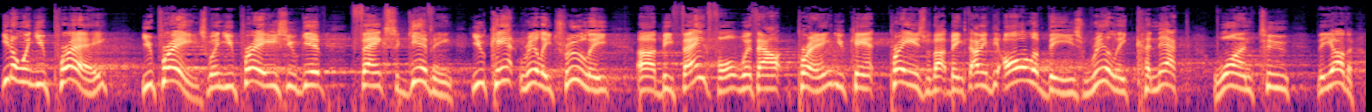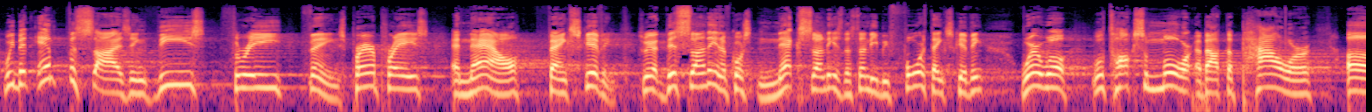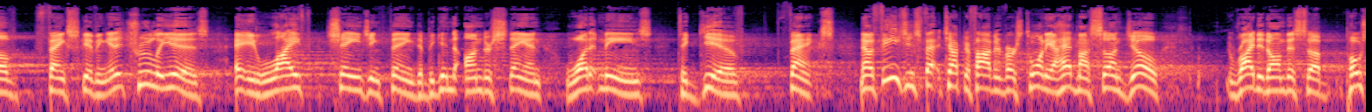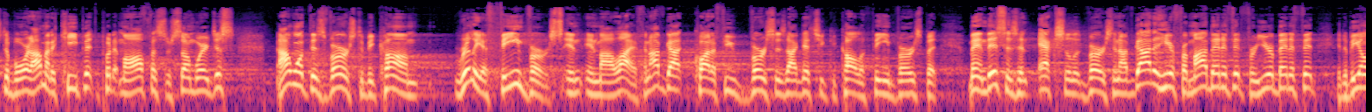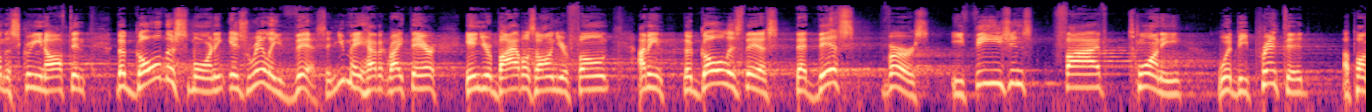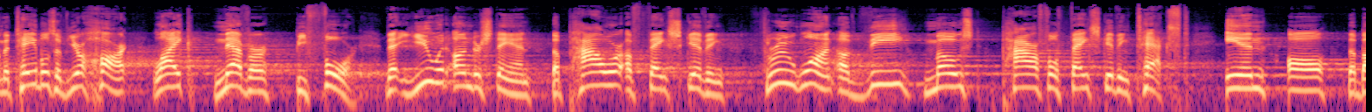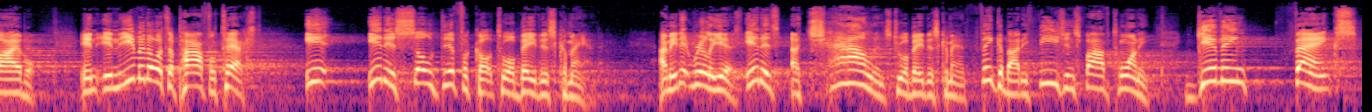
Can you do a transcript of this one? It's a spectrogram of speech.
You know, when you pray, you praise. When you praise, you give thanksgiving. You can't really truly uh, be thankful without praying. You can't praise without being. I mean, the, all of these really connect one to the other. We've been emphasizing these three things prayer, praise, and now Thanksgiving. So we got this Sunday, and of course, next Sunday is the Sunday before Thanksgiving, where we'll, we'll talk some more about the power of Thanksgiving. And it truly is a life changing thing to begin to understand what it means to give thanks. Now, Ephesians chapter 5 and verse 20, I had my son Joe write it on this uh, poster board. I'm going to keep it, put it in my office or somewhere. Just, I want this verse to become really a theme verse in, in my life. And I've got quite a few verses, I guess you could call a theme verse, but man, this is an excellent verse. And I've got it here for my benefit, for your benefit. It'll be on the screen often. The goal this morning is really this, and you may have it right there in your Bibles on your phone. I mean, the goal is this that this verse, Ephesians 5:20, would be printed upon the tables of your heart like never before that you would understand the power of thanksgiving through one of the most powerful thanksgiving text in all the Bible. And, and even though it's a powerful text, it, it is so difficult to obey this command. I mean, it really is. It is a challenge to obey this command. Think about Ephesians 5:20. Giving thanks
